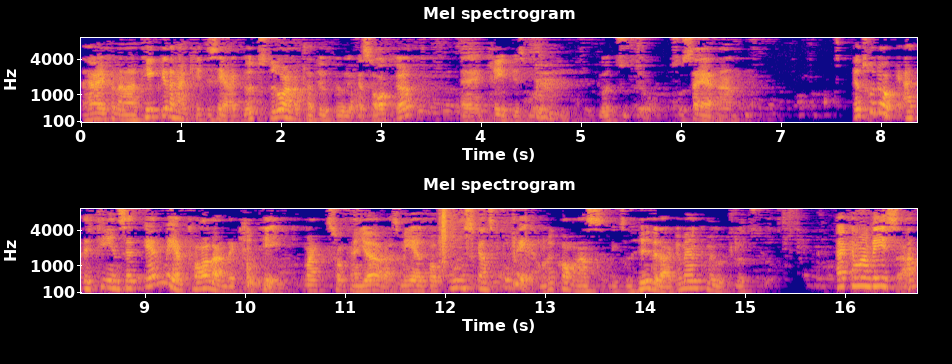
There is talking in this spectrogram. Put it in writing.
Det här är från en artikel där han kritiserar gudstro. Han har tagit upp olika saker eh, kritiskt mot gudstro. Så säger han jag tror dock att det finns ett än mer talande kritik som kan göras med hjälp av ondskans problem. Och nu kommer hans liksom, huvudargument mot gudstro. Här kan man visa,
